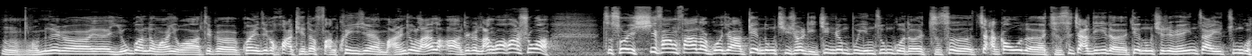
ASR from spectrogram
嗯，我们这个油管的网友啊，这个关于这个话题的反馈意见马上就来了啊。这个兰花花说啊。之所以西方发达国家电动汽车里竞争不赢中国的只是价高的，只是价低的电动汽车，原因在于中国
